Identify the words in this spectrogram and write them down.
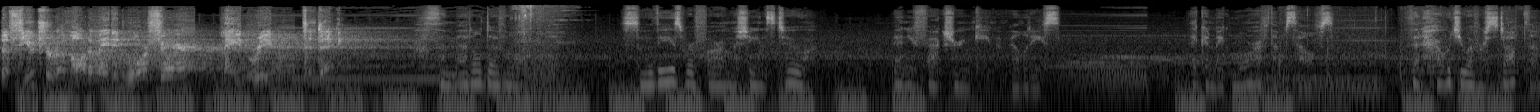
The future of automated warfare made real today. The Metal Devil. So these were Faro machines too. Manufacturing capabilities. They can make more of themselves. Then how would you ever stop them?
